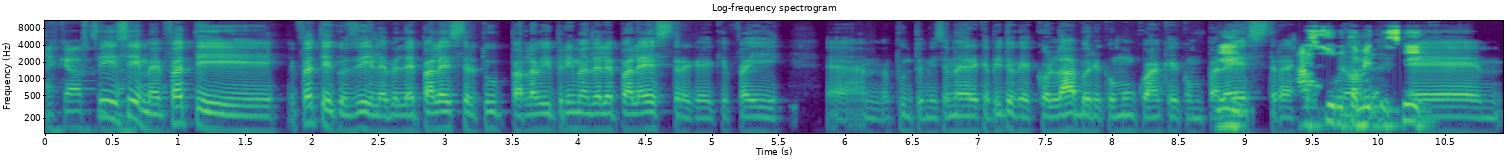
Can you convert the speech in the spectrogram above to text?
Eh, sì, sì, ma infatti, infatti è così, le, le, palestre, tu parlavi prima delle palestre che, che fai, eh, appunto mi sembra aver capito che collabori comunque anche con palestre. Sì, assolutamente no? sì. E, ehm,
